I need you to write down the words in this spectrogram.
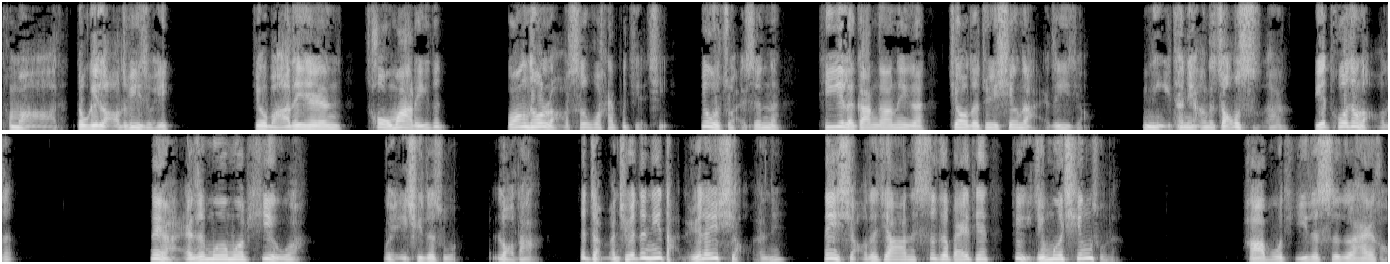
他妈的，都给老子闭嘴！”就把这些人臭骂了一顿。光头佬似乎还不解气，又转身呢，踢了刚刚那个叫的最凶的矮子一脚。你他娘的找死啊！别拖上老子！那矮子摸摸屁股啊，委屈的说：“老大，这怎么觉得你胆子越来越小了呢？那小子家呢，四哥白天就已经摸清楚了。他不提这四哥还好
